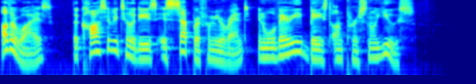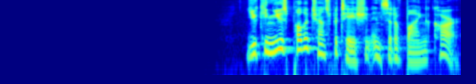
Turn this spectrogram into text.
Otherwise, the cost of utilities is separate from your rent and will vary based on personal use. You can use public transportation instead of buying a car.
